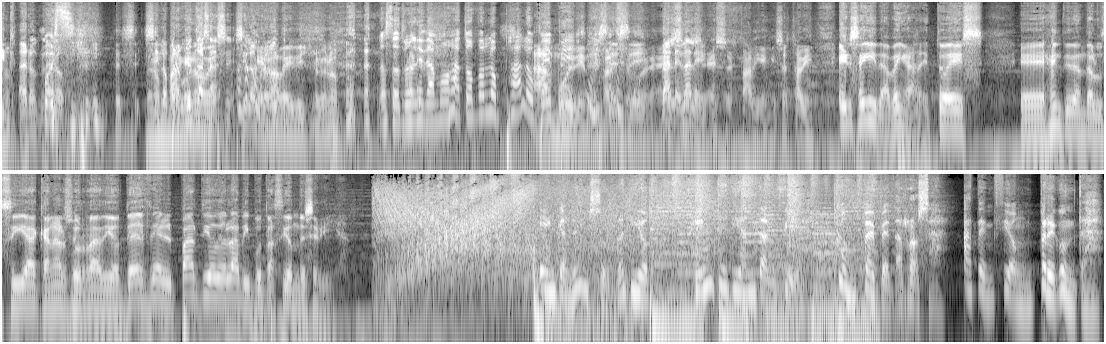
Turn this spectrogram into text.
¿no? claro, claro. Pues sí. Si- lo no preguntas así, si lo no dicho que no. Nosotros le damos a todos los palos, Ah, Pepe. muy bien, me Sí, parece sí. muy bien. Dale, Eso- dale. Eso está bien, eso está bien. Enseguida, venga, esto es eh, Gente de Andalucía, Canal Sur Radio, desde el patio de la Diputación de Sevilla. En Canal Sur Radio, gente de Andalucía, con Pepe da Rosa. Atención, pregunta.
